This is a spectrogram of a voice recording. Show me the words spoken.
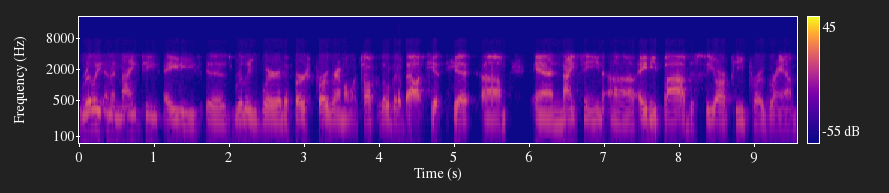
really in the 1980s is really where the first program I'm going to talk a little bit about hit hit. Um, and 1985, the CRP program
